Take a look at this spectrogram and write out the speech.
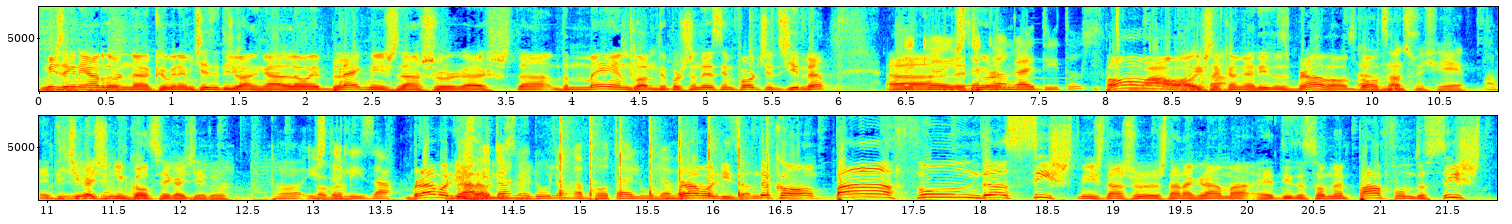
Mirë se keni ardhur në klubin e mëngjesit, dëgjuat nga Aloe Blacc, miq të dashur, është The Man, duam t'ju përshëndesim fort që të gjithëve. Dhe kjo ishte tjura... kënga e ditës? Po, wow, ishte kënga e ditës, bravo, goca. Sa që je. E di që ka qenë një gocë që e ka gjetur. Po, ishte po, po. Liza. Bravo Liza. Bravo, Liza. një lule nga bota e luleve. Bravo Liza. Ndërkohë, pafundësisht, miq të dashur, është anagrama e ditës sot me pafundësisht.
